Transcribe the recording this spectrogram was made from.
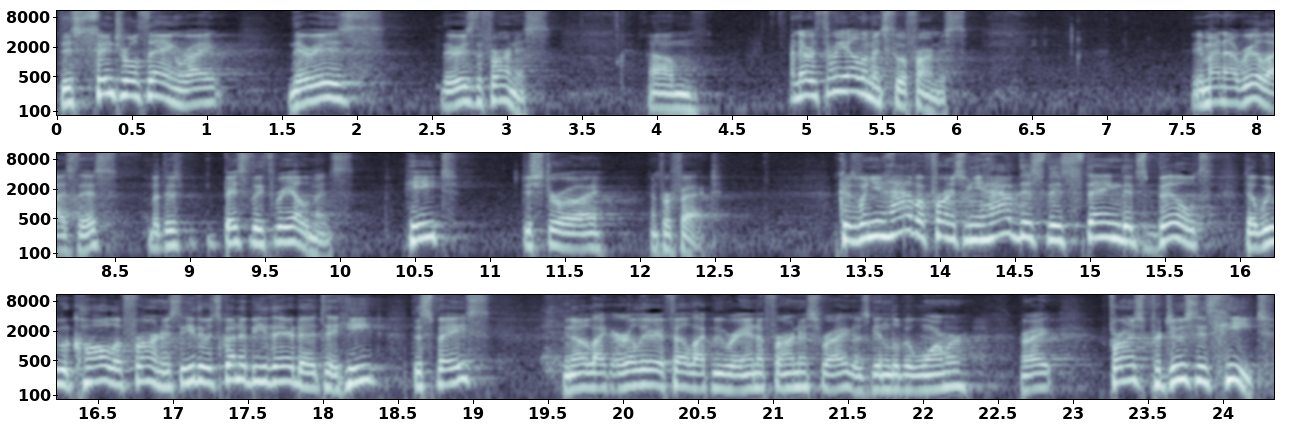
this central thing, right? There is, there is the furnace. Um, and there are three elements to a furnace. You might not realize this, but there's basically three elements heat, destroy, and perfect. Because when you have a furnace, when you have this, this thing that's built that we would call a furnace, either it's going to be there to, to heat the space. You know, like earlier, it felt like we were in a furnace, right? It was getting a little bit warmer, right? Furnace produces heat.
